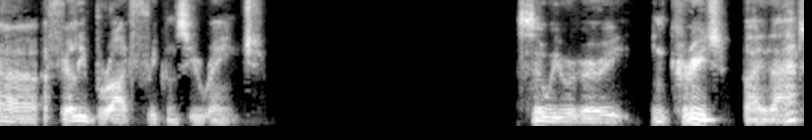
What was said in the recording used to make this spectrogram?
uh, a fairly broad frequency range. So we were very encouraged by that.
